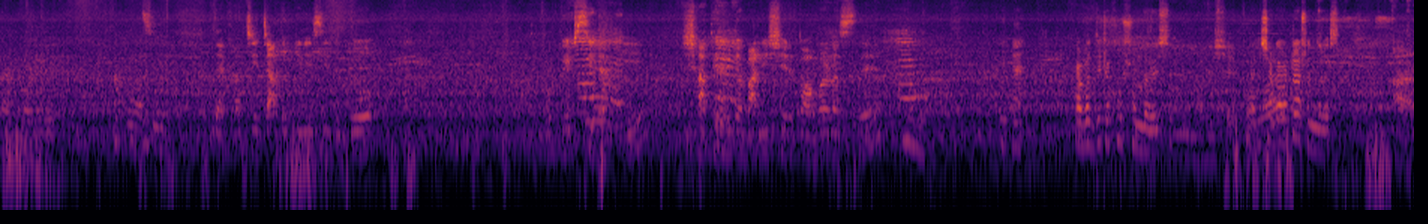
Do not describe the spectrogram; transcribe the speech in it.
তারপরে দেখাচ্ছি চাদর কিনেছি দুটো। বেডশিট আর কি। সাথে দুইটা বালিশের কভার আছে। কভার দুটো খুব সুন্দর হয়েছে। বালিশের বালিশের কভার সুন্দর হয়েছে আর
